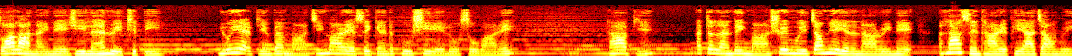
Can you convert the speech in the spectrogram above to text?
သွာလာနိုင်တဲ့ရေလမ်းတွေဖြစ်ပြီးမြို့ရဲ့အပြင်ဘက်မှာကြီးမားတဲ့စိတ်ကမ်းတစ်ခုရှိတယ်လို့ဆိုပါတယ်။ဒါအပြင်အတ္တလန်တိတ်မှာရွှေငွေကြောင့်မြတ်ရတနာတွေနဲ့အလှဆင်ထားတဲ့ဖျားကြောင်တွေ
